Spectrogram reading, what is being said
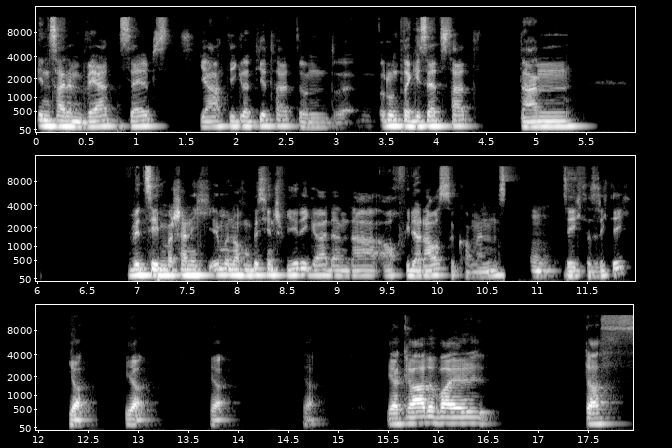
in seinem Wert selbst ja degradiert hat und äh, runtergesetzt hat, dann wird es eben wahrscheinlich immer noch ein bisschen schwieriger, dann da auch wieder rauszukommen. Mhm. Sehe ich das richtig? Ja, ja, ja, ja. Ja, gerade weil das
